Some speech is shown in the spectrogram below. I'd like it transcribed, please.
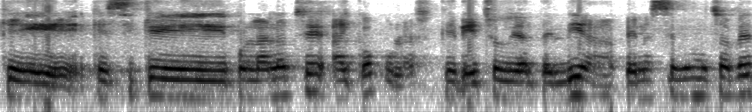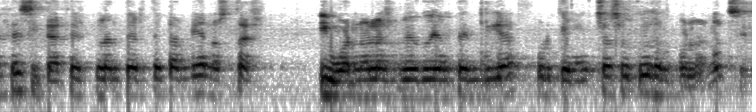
que, que, sí que por la noche hay cópulas, que de hecho durante el día apenas se ven muchas veces y te haces plantearte también, ostras, igual no las veo durante el día porque muchas ocurren por la noche.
